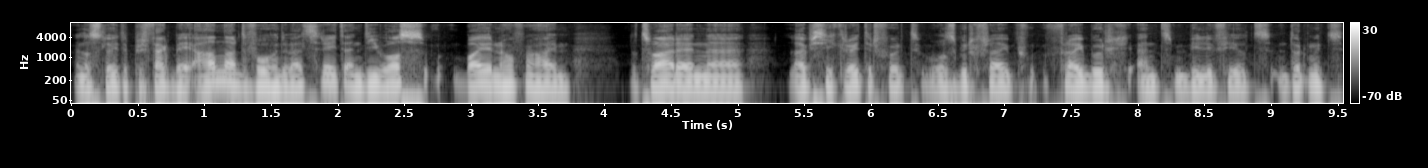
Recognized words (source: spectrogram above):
en dat sluit er perfect bij aan, naar de volgende wedstrijd. En die was Bayern-Hoffenheim. Dat waren eh Leipzig, Reuterfurt, Wolfsburg, Freib- Freiburg en Bielefeld, Dortmund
